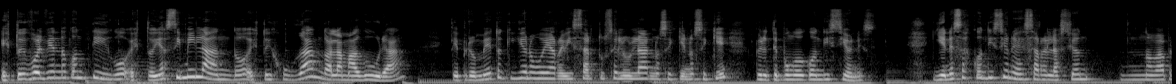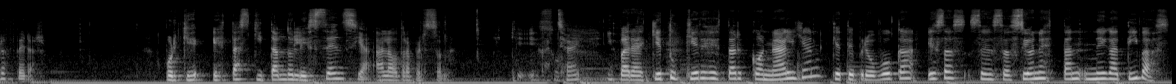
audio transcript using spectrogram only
estoy volviendo contigo, estoy asimilando, estoy jugando a la madura. Te prometo que yo no voy a revisar tu celular, no sé qué, no sé qué, pero te pongo condiciones. Y en esas condiciones esa relación no va a prosperar. Porque estás quitando la esencia a la otra persona. ¿Y para qué tú quieres estar con alguien que te provoca esas sensaciones tan negativas?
